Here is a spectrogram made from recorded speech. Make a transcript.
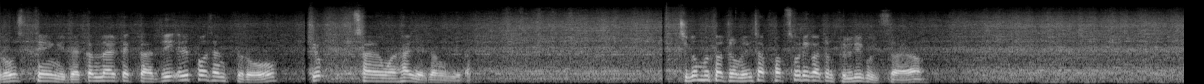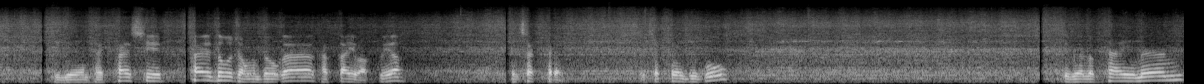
로스팅 이제 끝날 때까지 1%로 쭉 사용을 할 예정입니다. 지금부터 좀 1차 팝 소리가 좀 들리고 있어요. 지금 188도 정도가 가까이 왔고요. 체크를 체크해주고 디벨롭 타임은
